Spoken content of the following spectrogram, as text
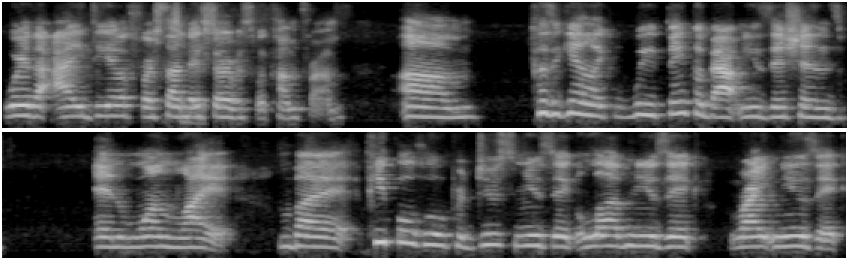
where the idea for Sunday service would come from. Um, because again, like we think about musicians in one light, but people who produce music, love music, write music,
